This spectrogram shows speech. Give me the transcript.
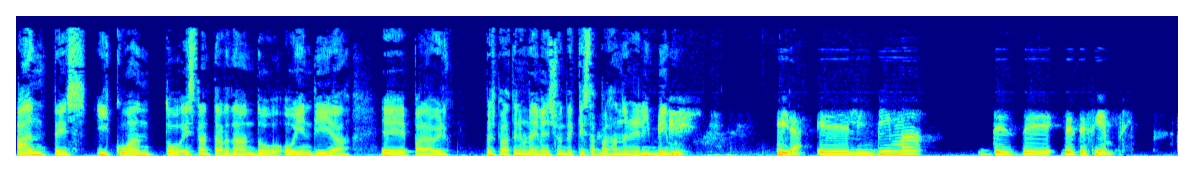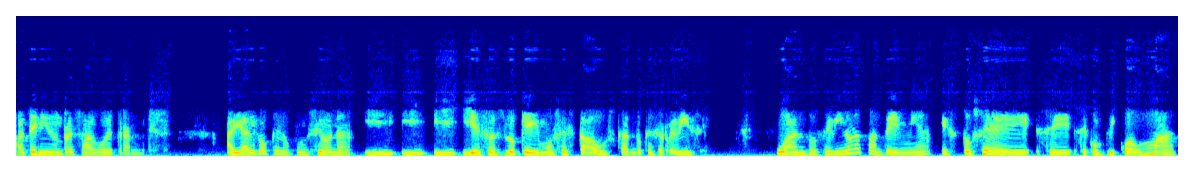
antes y cuánto están tardando hoy en día eh, para ver, pues para tener una dimensión de qué está pasando en el INVIMA? Mira, el INVIMA desde, desde siempre ha tenido un rezago de trámites hay algo que no funciona y, y, eso es lo que hemos estado buscando que se revise. Cuando se vino la pandemia, esto se, se, complicó aún más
